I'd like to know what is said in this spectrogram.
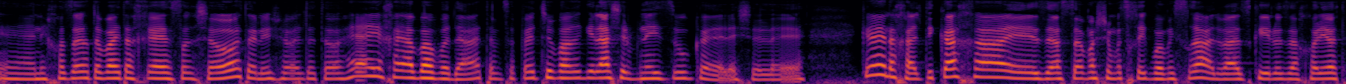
אה, אני חוזרת הביתה אחרי עשר שעות, אני שואלת אותו, היי, איך היה בעבודה? אתה מצפה תשובה רגילה של בני זוג כאלה, של... אה, כן, אכלתי ככה, אה, זה עשה משהו מצחיק במשרד, ואז כאילו זה יכול להיות...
